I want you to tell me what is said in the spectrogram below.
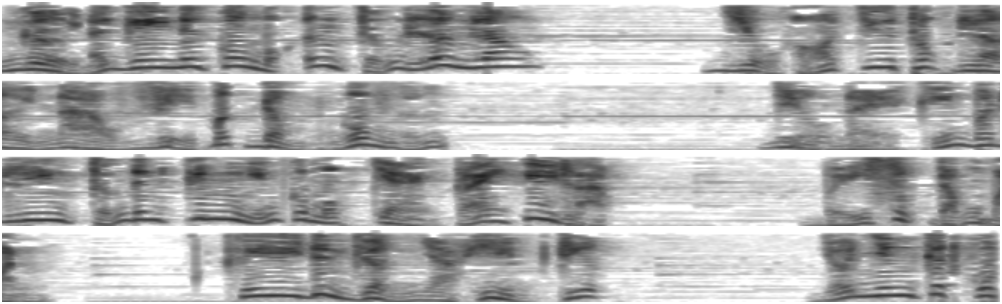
người đã gây nơi con một ấn tượng lớn lao, dù họ chưa thốt lời nào vì bất đồng ngôn ngữ. Điều này khiến ba liên tưởng đến kinh nghiệm của một chàng trai Hy Lạp, bị xúc động mạnh khi đến gần nhà hiền triết. Do nhân cách của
